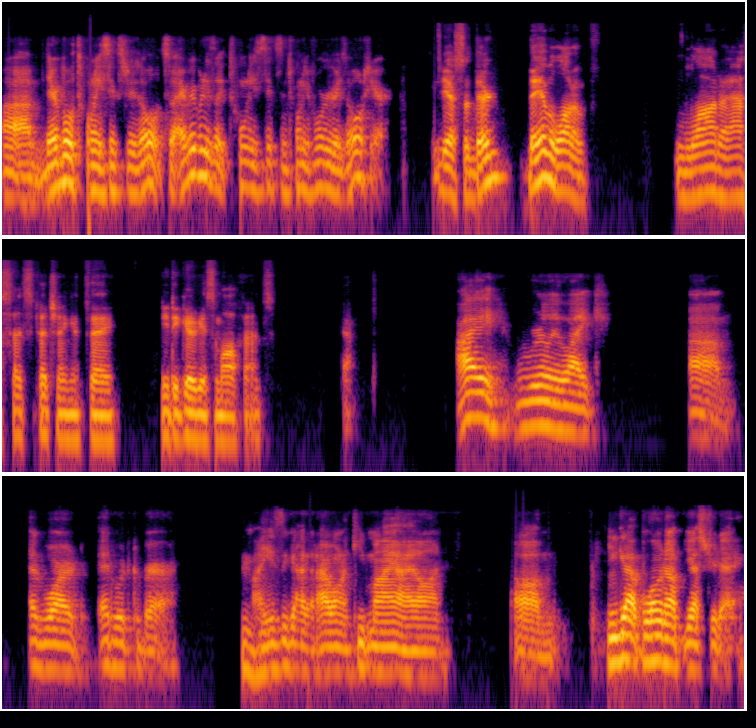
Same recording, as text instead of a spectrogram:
Um, they're both 26 years old, so everybody's like 26 and 24 years old here. Yeah, so they're they have a lot of lot of assets pitching if they need to go get some offense. Yeah. I really like um Edward Edward Cabrera. Uh, Mhm. he's the guy that I want to keep my eye on. Um, he got blown up yesterday,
